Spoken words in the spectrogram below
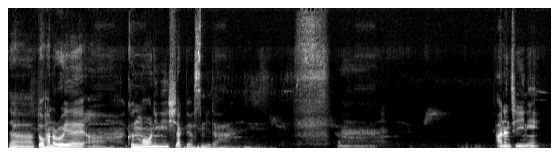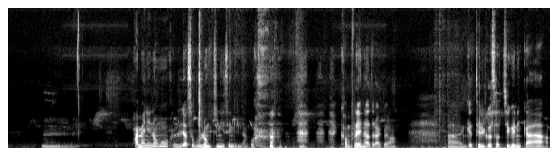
자, 또 하루의 아, 굿모닝이 시작되었습니다. 아, 아는 지인이 음, 화면이 너무 흔들려서 울렁증이 생긴다고 컴플레인 하더라고요. 아, 이렇게 들고서 찍으니까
